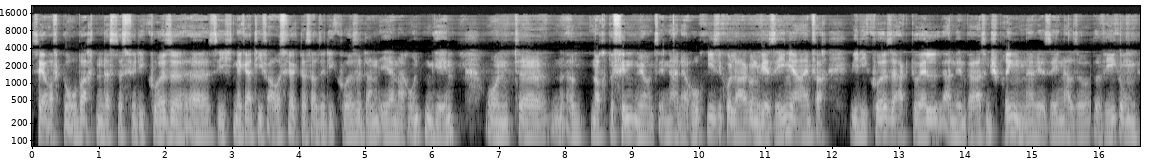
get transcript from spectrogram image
sehr oft beobachten, dass das für die Kurse äh, sich negativ auswirkt, dass also die Kurse dann eher nach unten gehen. Und äh, noch befinden wir uns in einer Hochrisikolage und wir sehen ja einfach, wie die Kurse aktuell an den Börsen springen. Ne? Wir sehen also Bewegungen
